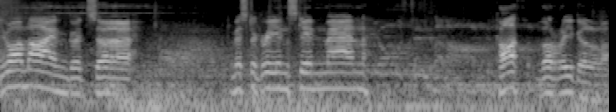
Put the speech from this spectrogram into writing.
You are mine, good sir. Mr. Greenskin Man. Koth the Regal.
